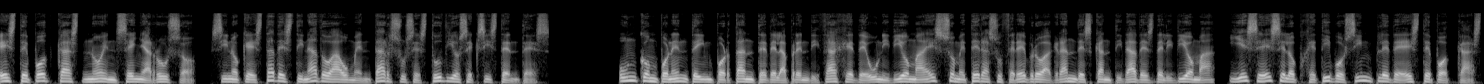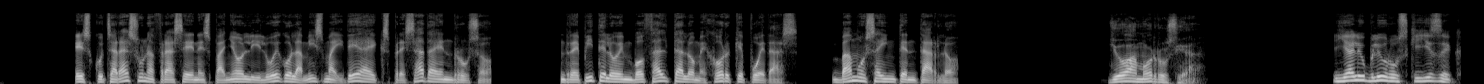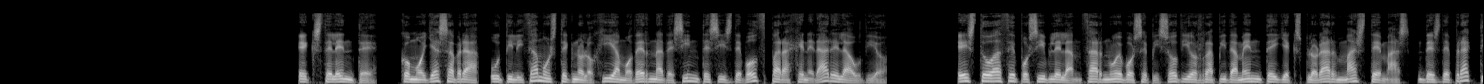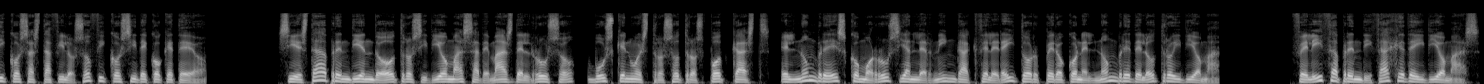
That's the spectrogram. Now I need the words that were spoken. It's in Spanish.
Este podcast no enseña ruso, sino que está destinado a aumentar sus estudios existentes. Un componente importante del aprendizaje de un idioma es someter a su cerebro a grandes cantidades del idioma, y ese es el objetivo simple de este podcast. Escucharás una frase en español y luego la misma idea expresada en ruso. Repítelo en voz alta lo mejor que puedas. Vamos a intentarlo. Yo amo Rusia. Я люблю русский язык. Excelente. Como ya sabrá, utilizamos tecnología moderna de síntesis de voz para generar el audio. Esto hace posible lanzar nuevos episodios rápidamente y explorar más temas, desde prácticos hasta filosóficos y de coqueteo. Si está aprendiendo otros idiomas además del ruso, busque nuestros otros podcasts, el nombre es como Russian Learning Accelerator pero con el nombre del otro idioma. ¡Feliz aprendizaje de idiomas!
